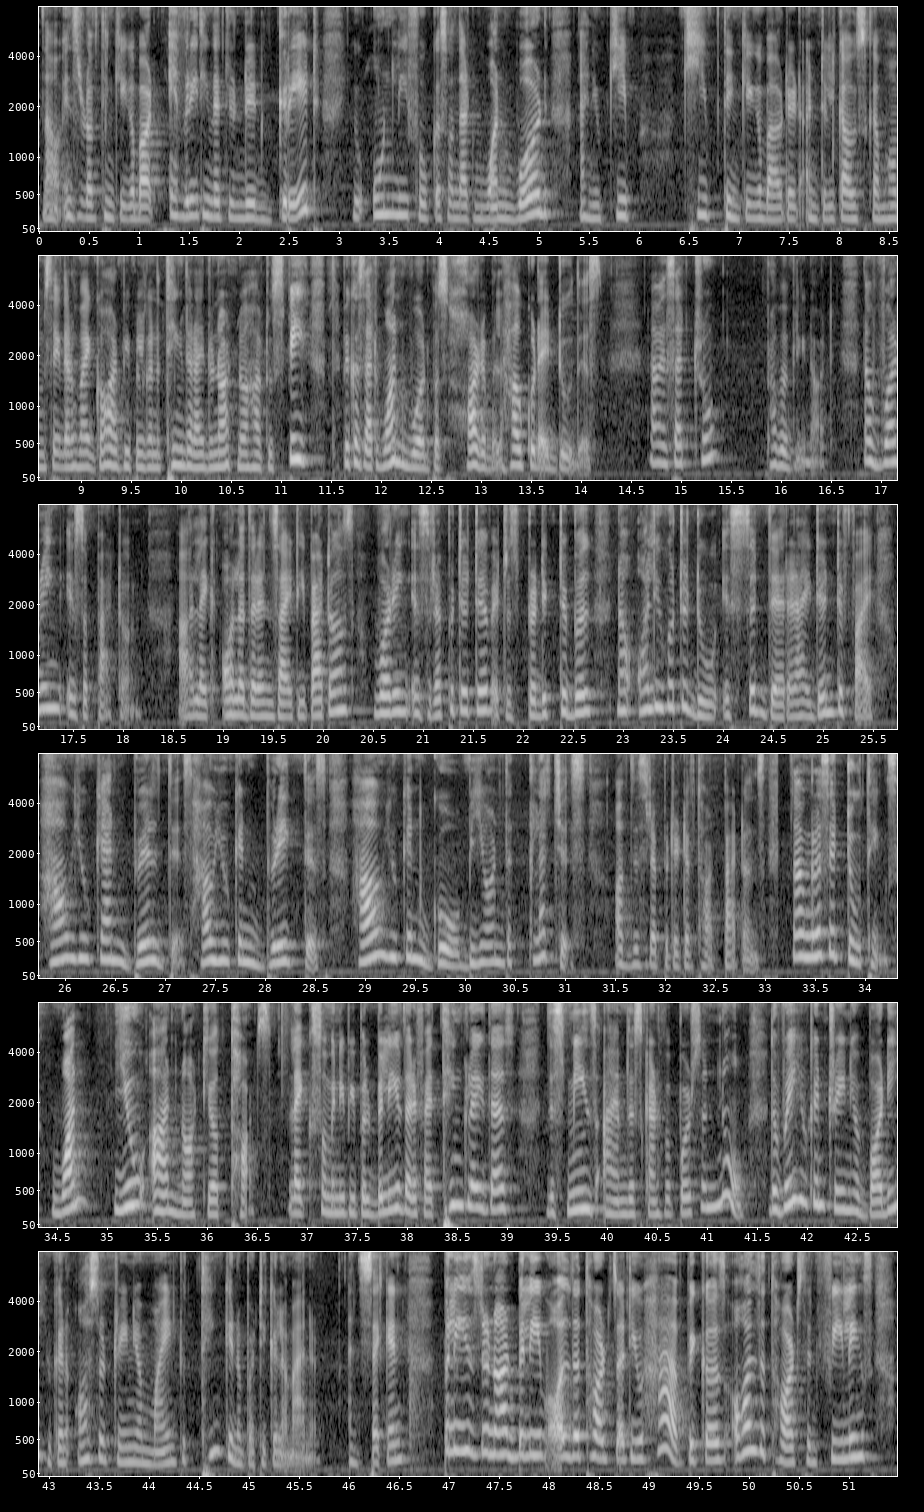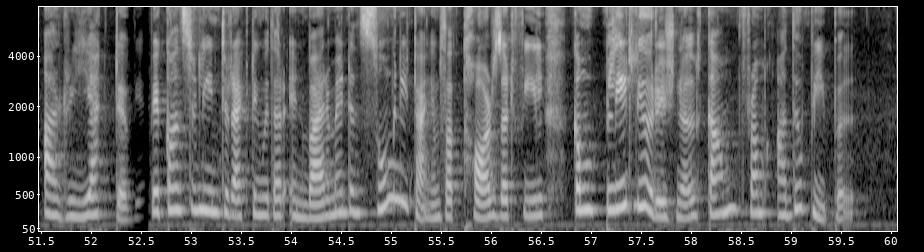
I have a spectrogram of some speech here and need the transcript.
Now, instead of thinking about everything that you did great, you only focus on that one word and you keep keep thinking about it until cows come home saying that oh my god people are going to think that i do not know how to speak because that one word was horrible how could i do this now is that true probably not now worrying is a pattern uh, like all other anxiety patterns, worrying is repetitive, it is predictable. Now, all you got to do is sit there and identify how you can build this, how you can break this, how you can go beyond the clutches of this repetitive thought patterns. Now, I'm going to say two things. One, you are not your thoughts. Like so many people believe that if I think like this, this means I am this kind of a person. No. The way you can train your body, you can also train your mind to think in a particular manner. And second, please do not believe all the thoughts that you have because all the thoughts and feelings are reactive. We're constantly interacting with our environment, and so many times our thoughts that feel completely original come from other people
